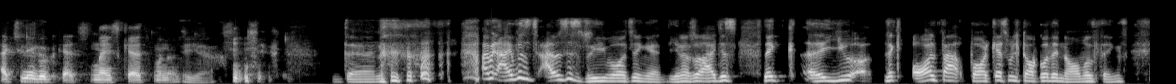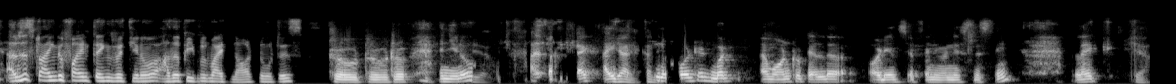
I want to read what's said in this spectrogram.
actually a good catch. Nice catch, Manoj. yeah. Then I mean, I was I was just rewatching it. You know, so I just like uh, you uh, like all pa- podcasts will talk about the normal things. I was just trying to find things which you know other people might not notice. True, true, true. And you know, Yeah. I, in fact, I yeah, about it, but I want to tell the audience if anyone is listening, like yeah.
